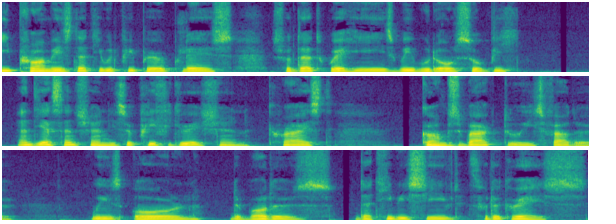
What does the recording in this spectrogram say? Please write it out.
He promised that He would prepare a place so that where He is, we would also be. And the ascension is a prefiguration. Christ comes back to His Father with all the brothers that He received through the grace.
